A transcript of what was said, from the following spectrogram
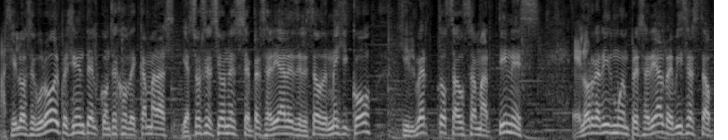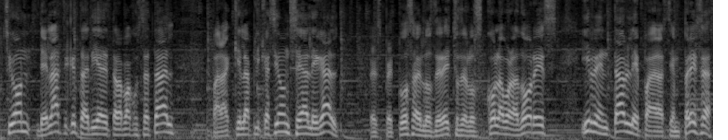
Así lo aseguró el presidente del Consejo de Cámaras y Asociaciones Empresariales del Estado de México, Gilberto Sausa Martínez. El organismo empresarial revisa esta opción de la Secretaría de Trabajo Estatal para que la aplicación sea legal, respetuosa de los derechos de los colaboradores y rentable para las empresas.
